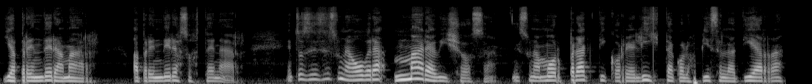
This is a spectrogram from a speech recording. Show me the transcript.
y aprender a amar, aprender a sostener. Entonces es una obra maravillosa, es un amor práctico, realista, con los pies en la tierra.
